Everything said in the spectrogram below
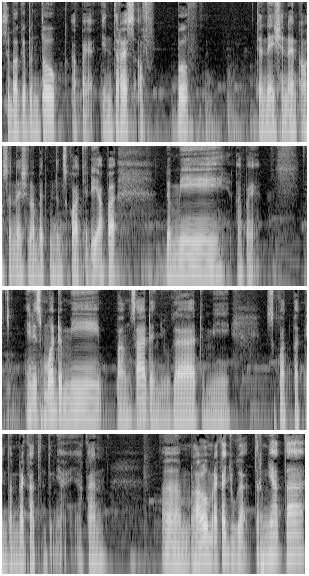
sebagai bentuk apa ya interest of both the nation and also national badminton squad. Jadi apa demi apa ya ini semua demi bangsa dan juga demi squad badminton mereka tentunya ya kan? Um, lalu mereka juga ternyata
